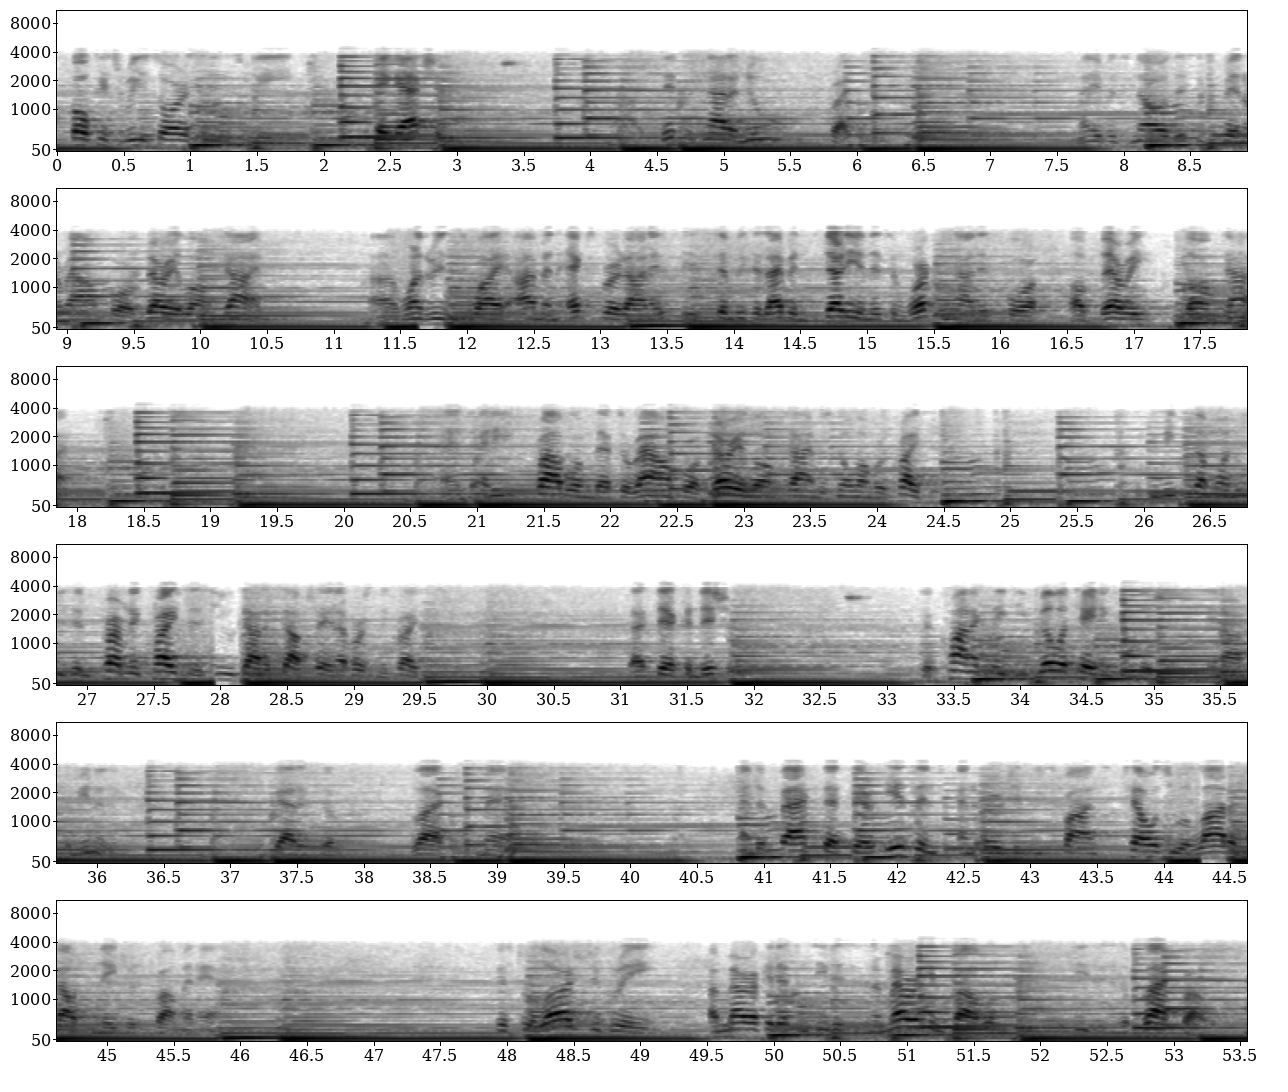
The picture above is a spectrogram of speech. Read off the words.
Focus resources, we take action. This is not a new crisis. Many of us know this has been around for a very long time. Uh, one of the reasons why I'm an expert on it is simply because I've been studying this and working on it for a very long time. And any problem that's around for a very long time is no longer a crisis. If you meet someone who's in permanent crisis, you've got to stop saying that person's in crisis. That's their condition. The chronically debilitating condition in our community. Of black man. And the fact that there isn't an urgent response tells you a lot about the nature of the problem at hand. Because to a large degree, America doesn't see this as an American problem, it sees this as a black problem.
